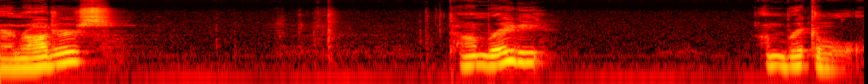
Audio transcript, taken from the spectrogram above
Aaron Rodgers. Tom Brady. Unbreakable.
